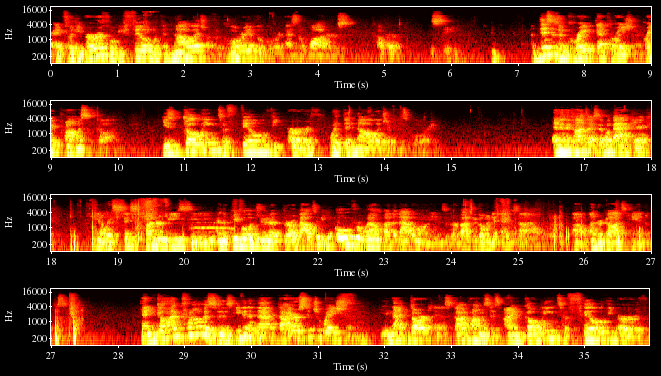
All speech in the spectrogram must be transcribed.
Right? For the earth will be filled with the knowledge of the glory of the Lord as the waters cover the sea. This is a great declaration, a great promise of God. He's going to fill the earth with the knowledge of his glory. And in the context of Habakkuk, you know, it's 600 BC, and the people of Judah, they're about to be overwhelmed by the Babylonians, and they're about to go into exile uh, under God's hand. And God promises, even in that dire situation, in that darkness, God promises, I'm going to fill the earth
